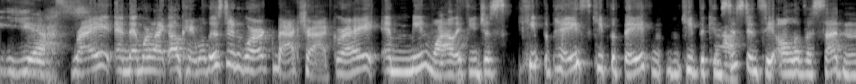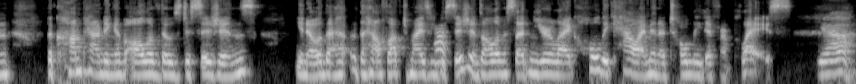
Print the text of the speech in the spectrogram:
Yes. Right. And then we're like, okay, well, this didn't work, backtrack. Right. And meanwhile, if you just keep the pace, keep the faith, keep the consistency, yeah. all of a sudden, the compounding of all of those decisions, you know, the, the health optimizing yeah. decisions, all of a sudden you're like, holy cow, I'm in a totally different place. Yeah.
